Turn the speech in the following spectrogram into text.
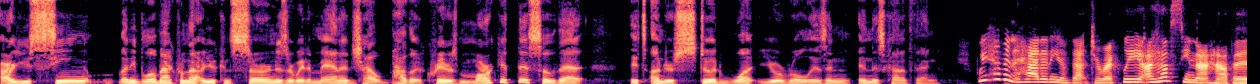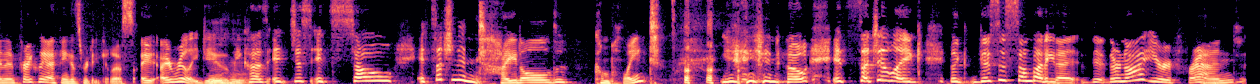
Are you seeing any blowback from that? Are you concerned? Is there a way to manage how, how the creators market this so that it's understood what your role is in, in this kind of thing? we haven't had any of that directly i have seen that happen and frankly i think it's ridiculous i, I really do mm-hmm. because it just it's so it's such an entitled complaint you, you know, it's such a like like this is somebody that they're not your friend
